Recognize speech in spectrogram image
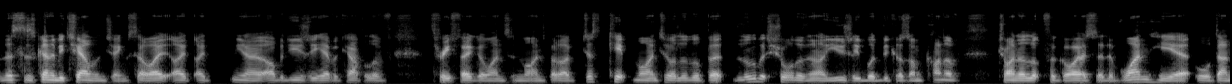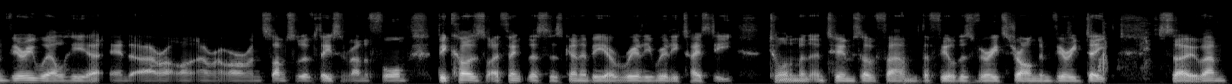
this is going to be challenging. So I, I, I, you know, I would usually have a couple of three-figure ones in mind, but I've just kept mine to a little bit, a little bit shorter than I usually would because I'm kind of trying to look for guys that have won here or done very well here and are, are, are on some sort of decent run of form because I think this is going to be a really, really tasty tournament in terms of um, the field is very strong and very deep. So. Um,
